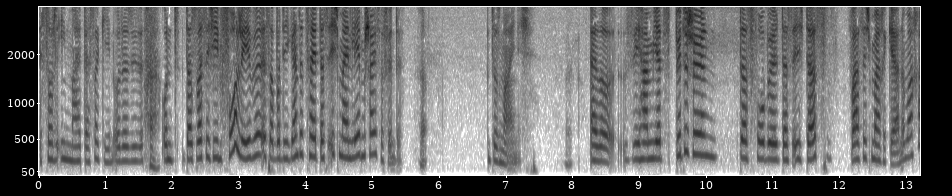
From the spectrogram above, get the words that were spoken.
es soll ihnen mal besser gehen oder sie und das, was ich ihnen vorlebe, ist aber die ganze Zeit, dass ich mein Leben scheiße finde. Ja. Und das meine ich. Ja. Also sie haben jetzt bitteschön das Vorbild, dass ich das, was ich mache, gerne mache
